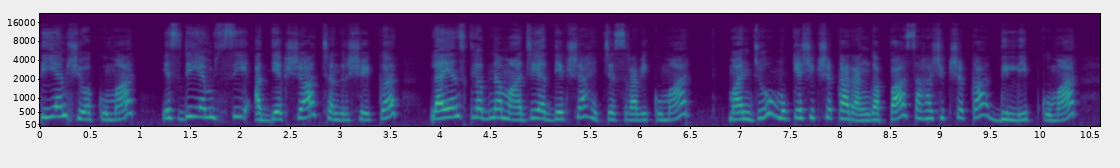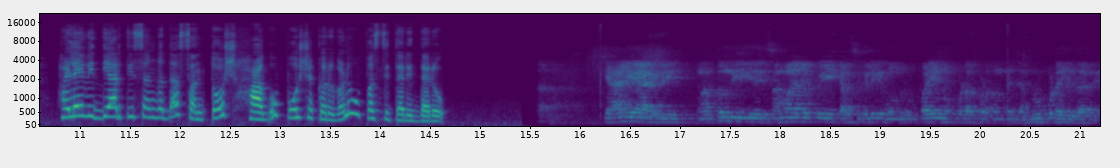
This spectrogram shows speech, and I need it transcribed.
TM Shivakumar SDMC ಅಧ್ಯಕ್ಷ ಚಂದ್ರಶೇಖರ್, ಲಯನ್ಸ್ ಕ್ಲಬ್ನ ಮಾಜಿ ಅಧ್ಯಕ್ಷ ಎಚ್ ಎಸ್ ರವಿಕುಮಾರ್, ಮಂಜು, ಮುಖ್ಯ ಶಿಕ್ಷಕ ರಂಗಪ್ಪ, ಸಹ ಶಿಕ್ಷಕ ದಿಲೀಪ್ ಕುಮಾರ್, ಹಳೆ ವಿದ್ಯಾರ್ಥಿ ಸಂಘದ ಸಂತೋಷ್ ಹಾಗೂ ಪೋಷಕರುಗಳು ಉಪಸ್ಥಿತರಿದ್ದರು. ಮತ್ತೊಂದು ಈ ಸಮಾಜೋಪಯೋಗಿ ಕೆಲಸಗಳಿಗೆ ಒಂದು ರೂಪಾಯಿನೂ ಕೂಡ ಕೊಡದಂತ ಜನರು ಕೂಡ ಇದ್ದಾರೆ.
